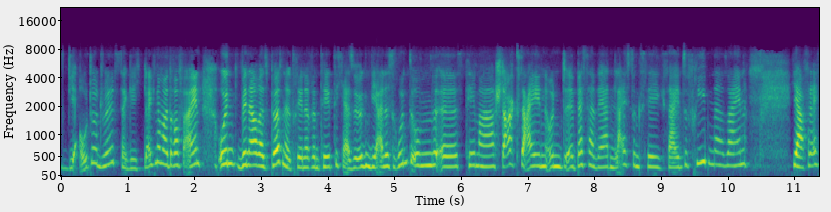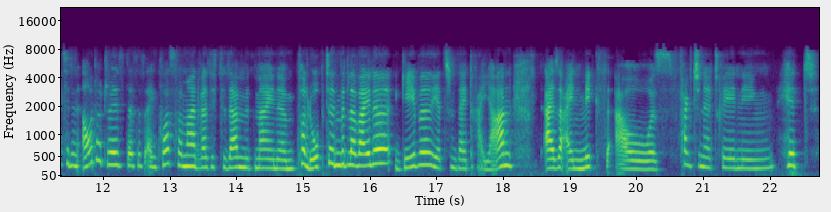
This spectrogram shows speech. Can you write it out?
die Outdoor Drills, da gehe ich gleich nochmal drauf ein und bin auch als Personal Trainerin tätig, also irgendwie alles rund um äh, das Thema stark sein und äh, besser werden, leistungsfähig sein, zufriedener sein. Ja, vielleicht zu den Outdoor Drills, das ist ein Kursformat, was ich zusammen mit meinem Verlobten mittlerweile gebe, jetzt schon seit drei Jahren. Also ein Mix aus Functional Training, HIT,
